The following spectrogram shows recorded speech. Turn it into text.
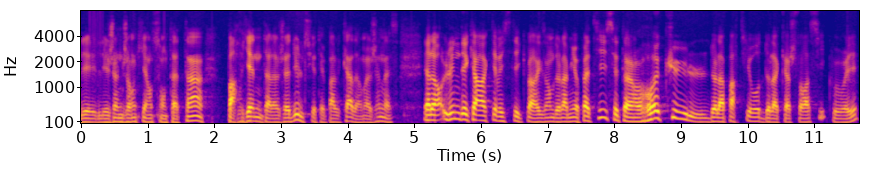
les, jeunes gens qui en sont atteints parviennent à l'âge adulte, ce qui n'était pas le cas dans ma jeunesse. Et alors, l'une des caractéristiques, par exemple, de la myopathie, c'est un recul de la partie haute de la cage thoracique, vous voyez,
